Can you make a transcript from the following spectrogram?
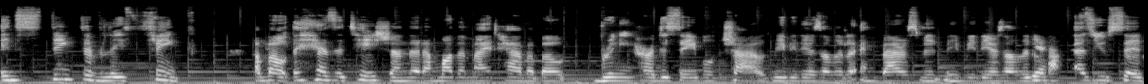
instinctively think about the hesitation that a mother might have about bringing her disabled child. Maybe there's a little embarrassment. Maybe there's a little, yeah. as you said,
